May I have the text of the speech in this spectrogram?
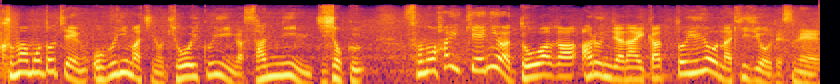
熊本県小国町の教育委員が3人辞職。その背景には童話があるんじゃないかというような記事をですね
